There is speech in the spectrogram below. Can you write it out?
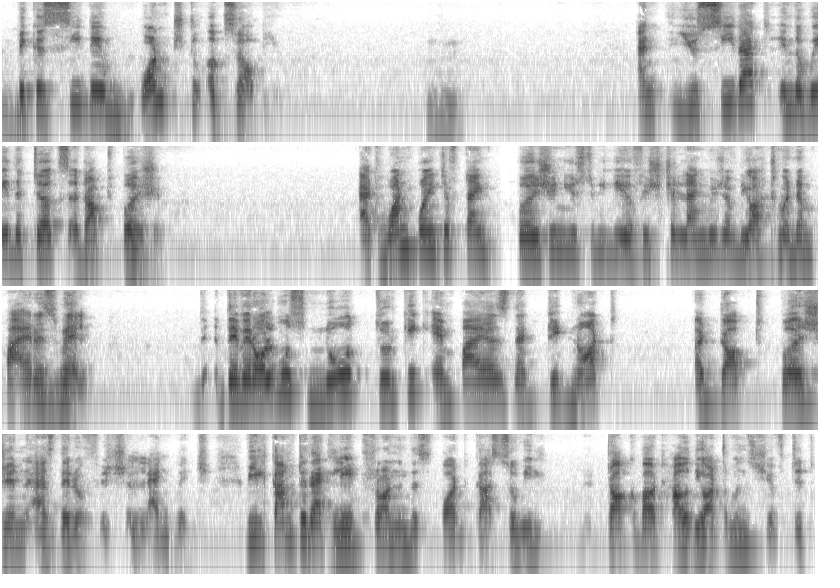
Mhm. because see, they want to absorb you. Mhm. And you see that in the way the Turks adopt Persian. At one point of time, Persian used to be the official language of the Ottoman Empire as well. Th- There were almost no Turkic empires that did not adopt Persian as their official language. We'll come to that later on in this podcast. So we'll talk about how the Ottomans shifted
